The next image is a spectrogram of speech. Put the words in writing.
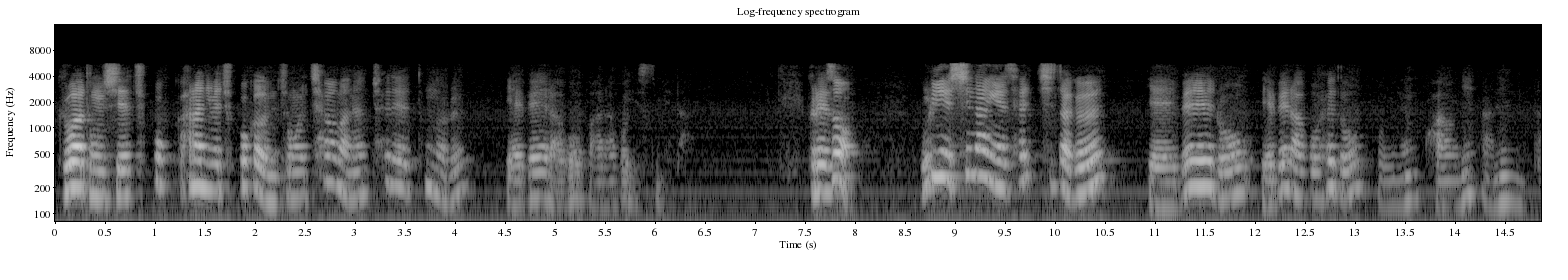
그와 동시에 축복 하나님의 축복과 은총을 체험하는 최대의 통로를 예배라고 말하고 있습니다. 그래서 우리의 신앙의 시작은 예배로 예배라고 해도 우리는 과언이 아닙니다.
